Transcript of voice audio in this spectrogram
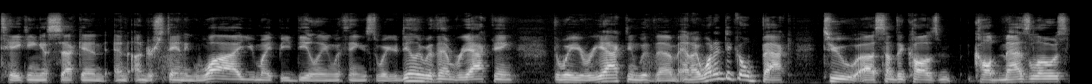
taking a second and understanding why you might be dealing with things the way you're dealing with them, reacting the way you're reacting with them. And I wanted to go back to uh, something called, called Maslow's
